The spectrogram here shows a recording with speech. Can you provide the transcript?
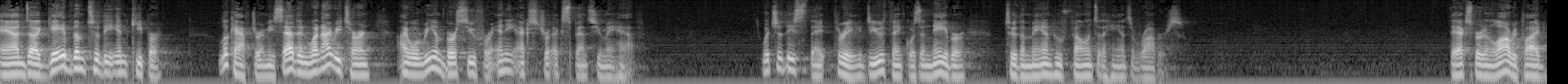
and uh, gave them to the innkeeper. Look after him, he said, and when I return, I will reimburse you for any extra expense you may have. Which of these th- three do you think was a neighbor to the man who fell into the hands of robbers? The expert in law replied,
